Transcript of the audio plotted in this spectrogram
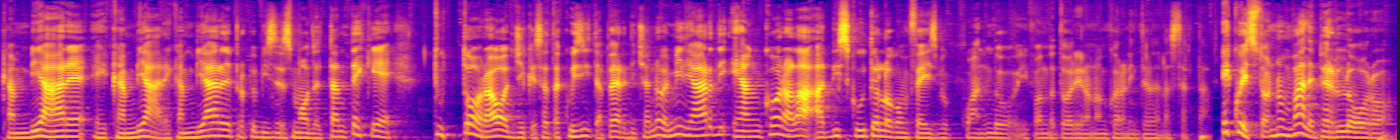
cambiare e cambiare, cambiare il proprio business model, tant'è che tuttora oggi che è stata acquisita per 19 miliardi è ancora là a discuterlo con Facebook quando i fondatori erano ancora all'interno della startup. E questo non vale per loro,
